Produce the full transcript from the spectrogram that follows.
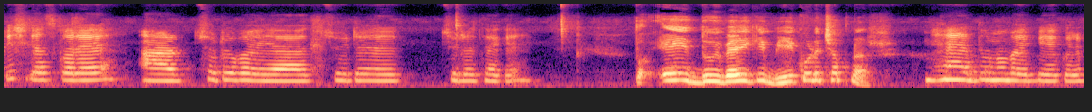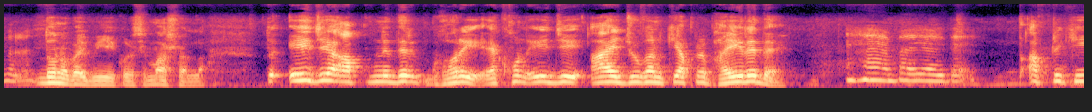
কৃষি কাজ করে আর ছোট ভাই ছুটে ছুটে থাকে। তো এই দুই ভাই কি বিয়ে করেছে আপনার? হ্যাঁ দুনো ভাই বিয়ে করে ফেলেছে। দোনো ভাই বিয়ে করেছে মাশাল্লাহ তো এই যে আপনাদের ঘরে এখন এই যে আয় যোগান কি আপনার ভাইয়েরে দেয়? হ্যাঁ ভাই আই দেয় আপনি কি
